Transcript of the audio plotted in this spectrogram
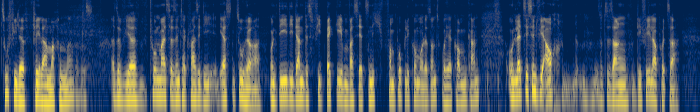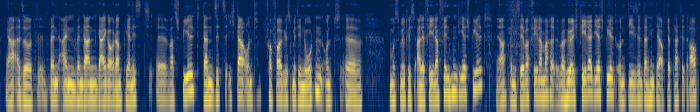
zu viele Fehler machen. Ne? Das ist Also wir Tonmeister sind ja quasi die ersten Zuhörer und die, die dann das Feedback geben, was jetzt nicht vom Publikum oder sonst woher kommen kann. Und letztlich sind wir auch sozusagen die Fehlerputzer. Ja, also wenn ein, wenn da ein Geiger oder ein Pianist äh, was spielt, dann sitze ich da und verfolge das mit den Noten und äh, muss möglichst alle Fehler finden, die er spielt. Ja, wenn ich selber Fehler mache, überhöre ich Fehler, die er spielt und die sind dann hinterher auf der Platte drauf.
